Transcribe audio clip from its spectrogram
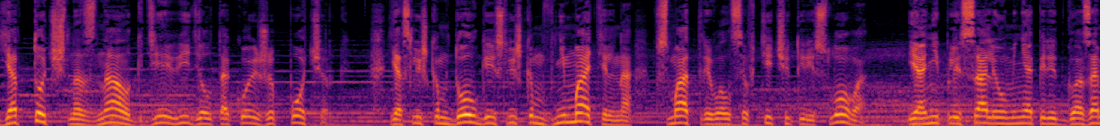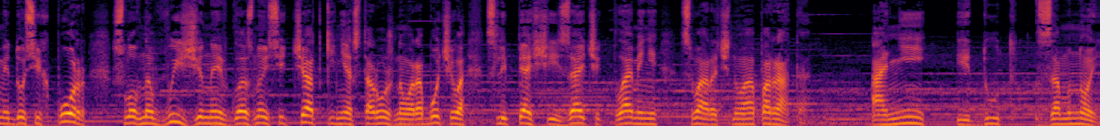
Я точно знал, где видел такой же почерк. Я слишком долго и слишком внимательно всматривался в те четыре слова, и они плясали у меня перед глазами до сих пор, словно выжженные в глазной сетчатке неосторожного рабочего слепящий зайчик пламени сварочного аппарата. Они идут за мной.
